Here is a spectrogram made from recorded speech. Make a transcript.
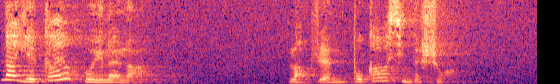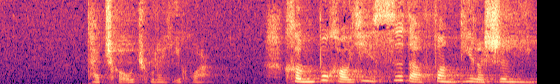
那也该回来了。老人不高兴地说。他踌躇了一会儿，很不好意思的放低了声音。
